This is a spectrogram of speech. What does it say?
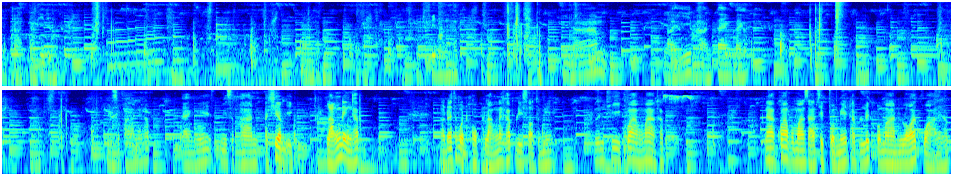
บรรยากาศแปลงที่ดินฟินนะครับ มีน้ำไหลผ่านแปลงไปครับ มีสะพานนะครับ แปลงนี้มีสะพานมาเชื่อมอีกหลังหนึ่งครับ เราได้ทั้งหมด 6 หลังนะครับ รีสอร์ทตรงนี้ พื้นที่กว้างมากครับ หน้ากว้างประมาณ 30กว่าเมตรครับ ลึกประมาณร้อยกว่าเลยครับ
